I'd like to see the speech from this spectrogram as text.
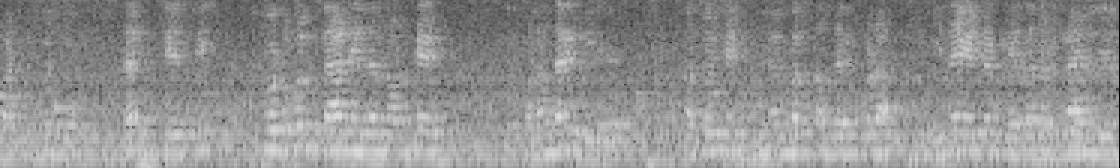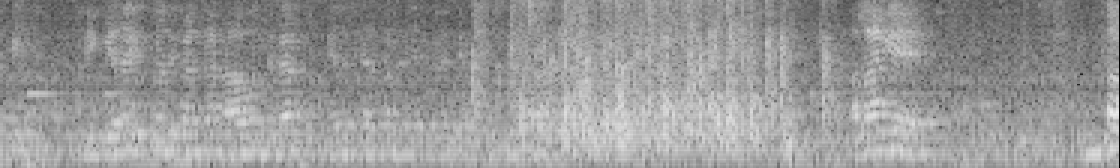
వాటిని కొంచెం సెర్చ్ చేసి సూటబుల్ ప్లాన్ ఏదైనా ఉంటే మనందరికీ అసోసియేషన్ మెంబర్స్ అందరికీ కూడా ఇదయ్యేటట్టు ఏదైనా ప్లాన్ చేసి మీకు ఏదో కనుక నా వంతుగా ఏదో చేస్తానని చెప్పేసి అలాగే ఇంకా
